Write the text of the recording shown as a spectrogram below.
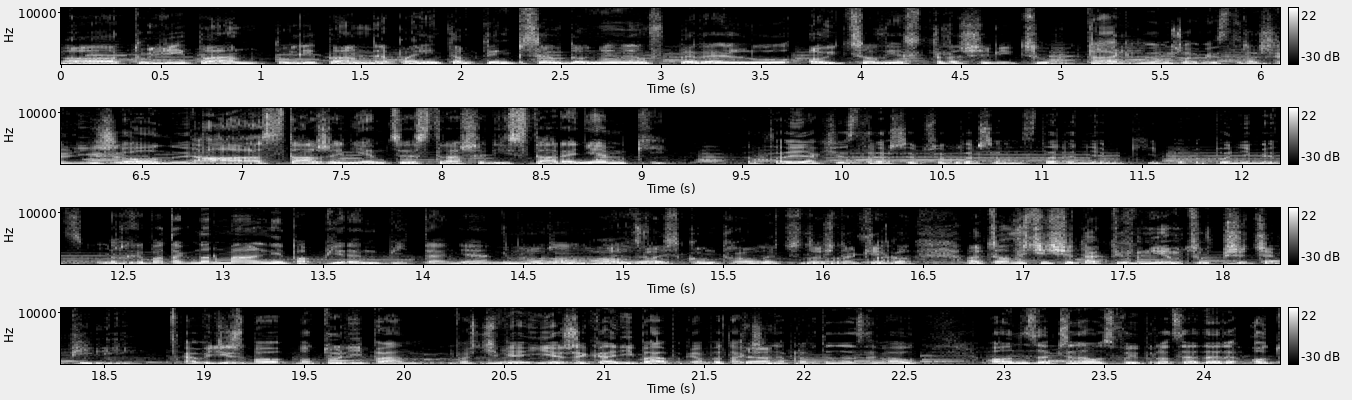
A, Tulipan, Tulipan, ja pamiętam, tym pseudonimem w PRL-u ojcowie straszyli córki. Tak, mężowie straszyli żony. A starzy Niemcy straszyli stare Niemki. A to jak się straszy, przepraszam, stare Niemki po, po niemiecku? No że- chyba tak normalnie papierem bite, nie? No, Ausweiskontrolle czy coś No, takiego. A co wyście się tak tych Niemców przyczepili? A widzisz, bo, bo Tulipan, właściwie Jerzy Kalibabka, bo tak, Tak. się naprawdę nazywał, on zaczynał swój proceder od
